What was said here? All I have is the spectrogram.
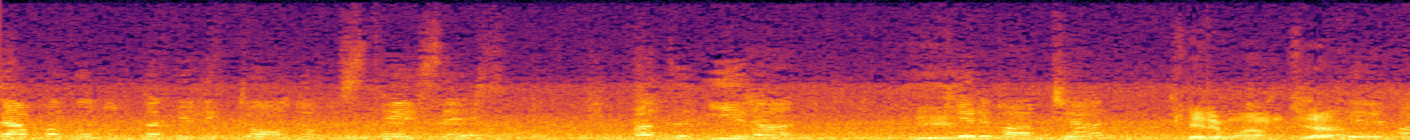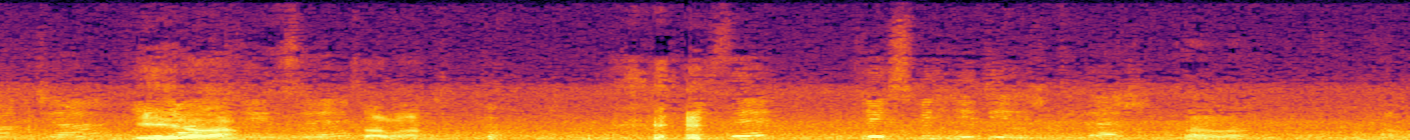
tren vagonunda birlikte olduğumuz teyze adı İran. İyi. Kerim amca, Kerim amca. Kerim amca, İran. teyze Tamam. bize tesbih hediye ettiler. Tamam. Tamam.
